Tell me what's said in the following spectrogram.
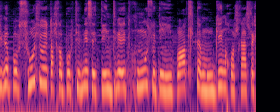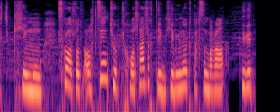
Тэгээ бүх сүүлийн үед болохоор бүх тэрнээсээ дэндвээд хүмүүсүүдийн бодолтой мөнгийг хулгайлагч гэх юм уу. Эсвэл бол утсын чөвдөл хулгайлах тийм хэвгнүүд гавсан байгаа. Тэгээд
